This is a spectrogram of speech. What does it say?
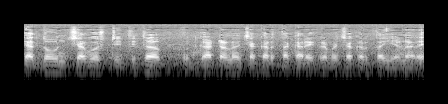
त्या दोनच्या गोष्टी तिथं उद्घाटनाच्या करता कार्यक्रमाच्या करता येणार आहे.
